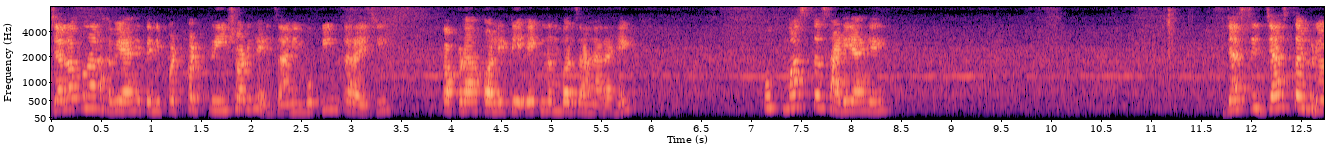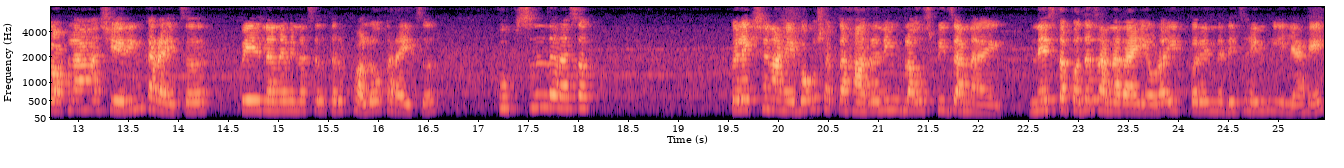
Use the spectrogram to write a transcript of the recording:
ज्याला कुणाला हवी आहे त्यांनी पटपट स्क्रीनशॉट घ्यायचा आणि बुकिंग करायची. कपडा क्वालिटी एक नंबर जाणार आहे. खूप मस्त साडी आहे. जास्तीत जास्त व्हिडिओ आपला शेअरिंग करायचं. पेजला नवीन असेल तर फॉलो करायचं. खूप सुंदर असं कलेक्शन आहे. बघू शकता हा रनिंग ब्लाऊज पीस जाणार आहे. नेसचा पदर जाणार आहे. एवढा इथपर्यंत डिझाईन दिलेली आहे.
